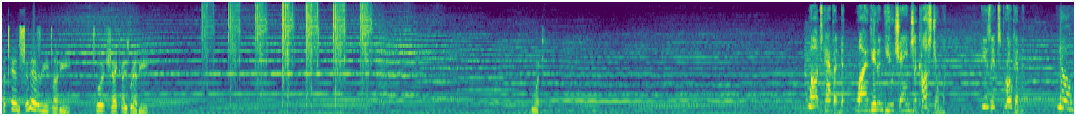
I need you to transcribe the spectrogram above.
Attention everybody! Toy Chica is ready. What? What happened? Why didn't you change the costume? Is it broken? No.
